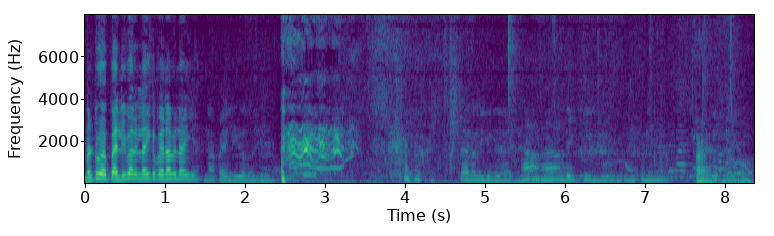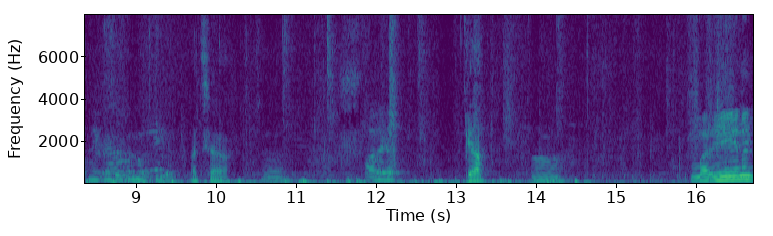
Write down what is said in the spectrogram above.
ਬਿੱਟੂ ਇਹ ਪਹਿਲੀ ਵਾਰ ਲਾਈ ਕਿ ਪਹਿਲਾਂ ਵੀ ਲਾਈ ਹੈ? ਨਾ ਪਹਿਲੀ ਵਾਰ ਲਾਈ ਪਹਿਲਾਂ ਲਿਖ ਦੇ ਹਾਂ ਹਾਂ ਦੇਖੀ ਜੂਰ ਕੰਪਨੀ ਦਾ ਹਾਂ। ਜੋ ਕੋਈ ਕੰਪਨੀ ਦਾ ਕੋਈ ਬਨੋਤੀ ਦਾ ਅੱਛਾ। ਹਾਂ। ਆ ਦੇਖ। ਕਿਆ? ਹਾਂ। ਮਰੀਨ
